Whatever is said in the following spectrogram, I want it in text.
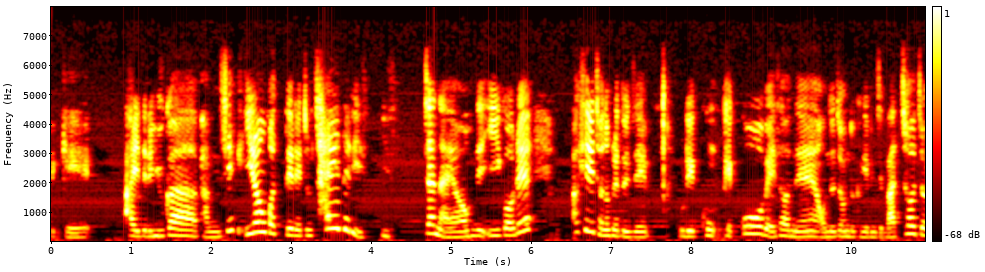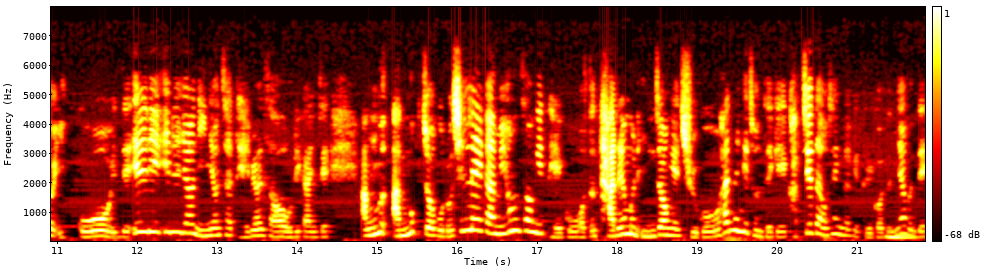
이렇게 아이들의 육아 방식? 이런 것들에 좀 차이들이 있, 잖아요. 근데 이거를 확실히 저는 그래도 이제 우리 공, 배꼽에서는 어느 정도 그게 이제 맞춰져 있고 이제 1, 2, 1년, 2년 차 되면서 우리가 이제 암묵, 암묵적으로 신뢰감이 형성이 되고 어떤 다름을 인정해주고 하는 게 전 되게 값지다고 생각이 들거든요. 음. 근데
